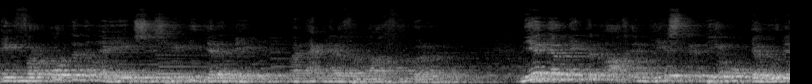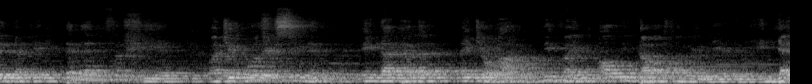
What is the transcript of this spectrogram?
en verordeninge het soos hierdie hele wet wat ek julle vandag voorhou. Neem jou net in ag en wees terdee op jou hoede dat jy die dinge nie vergeet wat jy oor gesien het en dat hulle uit jou hart nie wyk al die dae van jou lewe nie. En jy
